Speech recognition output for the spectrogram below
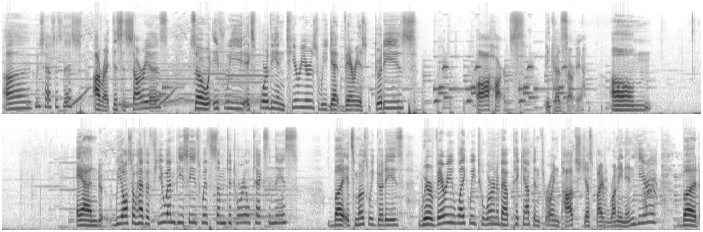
Uh, whose house is this? Alright, this is Saria's. So if we explore the interiors, we get various goodies. Aw, hearts. Because Saria. Um, and we also have a few NPCs with some tutorial text in these. but it's mostly goodies. We're very likely to learn about picking up and throwing pots just by running in here, but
